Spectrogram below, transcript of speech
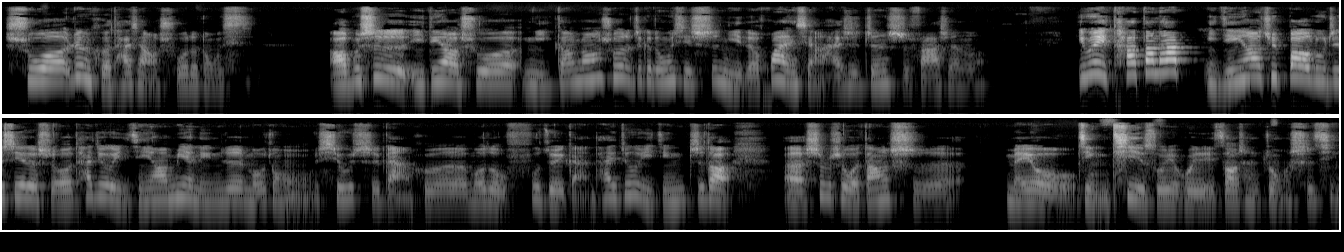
说任何他想说的东西，而不是一定要说你刚刚说的这个东西是你的幻想还是真实发生了。因为他当他已经要去暴露这些的时候，他就已经要面临着某种羞耻感和某种负罪感，他就已经知道，呃，是不是我当时没有警惕，所以会造成这种事情。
